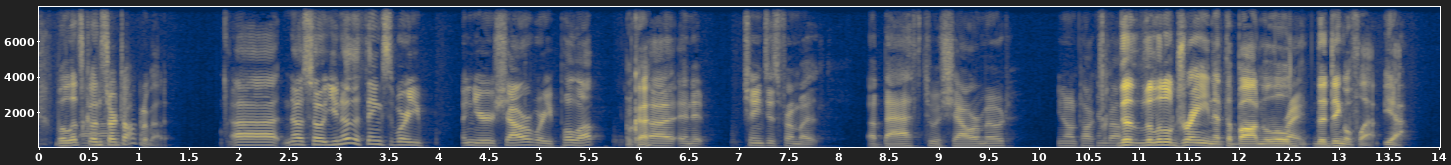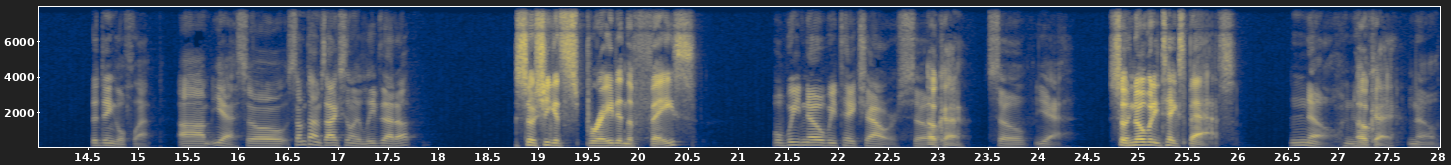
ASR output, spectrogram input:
Well, let's go and start Um, talking about it. Uh, no, so you know the things where you in your shower where you pull up, Okay. uh, and it changes from a a bath to a shower mode. You know what I'm talking about? the the little drain at the bottom, the little Right. the dingle flap. Yeah. the dingle flap. Um, yeah. So sometimes I accidentally leave that up. So she gets sprayed in the face. Well, we know we take showers, so Okay. So yeah, So nobody takes baths. no, no, Okay. no.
